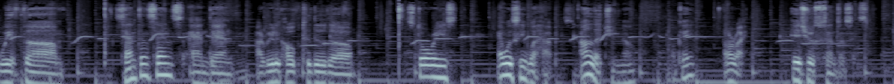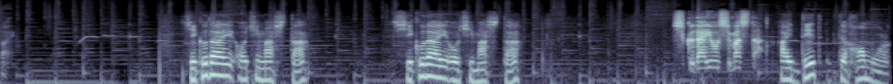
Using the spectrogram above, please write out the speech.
with um, sentences, and then I really hope to do the stories, and we'll see what happens. I'll let you know. Okay? Alright. Here's your sentences. Bye. 宿題落ちました。 宿題落ちました。宿題をしました。I did the homework.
